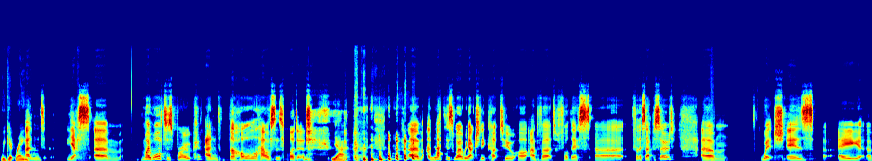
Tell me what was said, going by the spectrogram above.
we get rain. and yes, um, my water's broke and the whole house is flooded. yeah. um, and that is where we actually cut to our advert for this uh, for this episode, um, which is a, a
